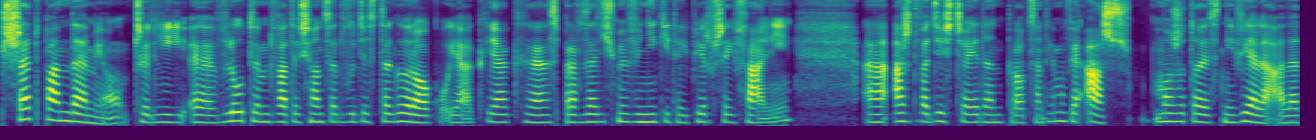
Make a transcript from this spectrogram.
przed pandemią, czyli e, w lutym 2020 roku, jak, jak e, sprawdzaliśmy wyniki tej pierwszej fali, aż 21%, ja mówię aż, może to jest niewiele, ale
